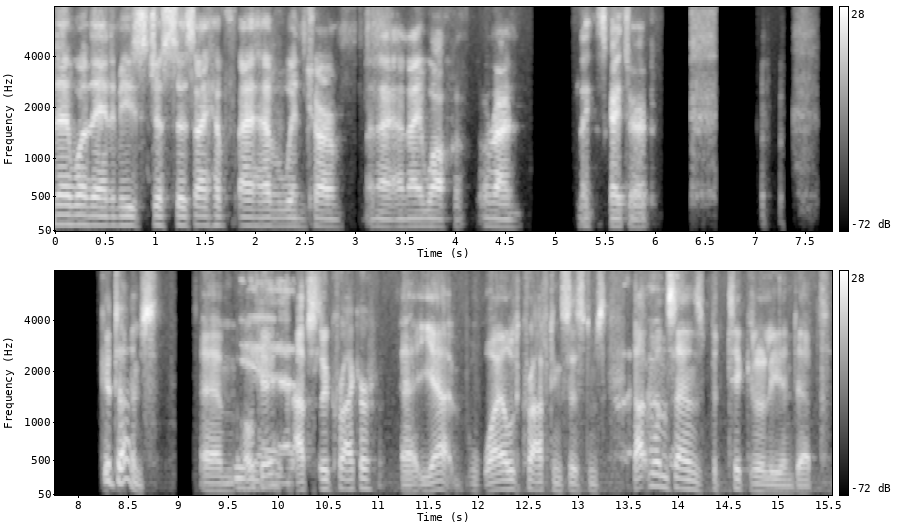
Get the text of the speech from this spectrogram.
then one of the enemies just says, "I have I have a wind charm," and I and I walk around like a sky turret. Good times. Um, Okay, absolute cracker. Uh, yeah, wild crafting systems. That one sounds particularly in depth.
